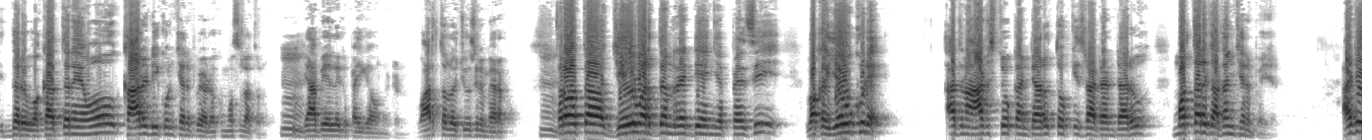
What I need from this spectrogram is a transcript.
ఇద్దరు ఒక అతనేమో కారు ఢీకొని చనిపోయాడు ఒక ముసలతను. యాభై ఏళ్ళకి పైగా ఉన్నట్టు. వార్తల్లో చూసిన మేరకు. తర్వాత జయవర్ధన్ రెడ్డి అని చెప్పేసి ఒక యువకుడే. అతను ఆర్ట్ స్టోక్ అంటారు తొక్కిసాట్ అంటారు మొత్తానికి అతను చనిపోయాడు. అంటే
